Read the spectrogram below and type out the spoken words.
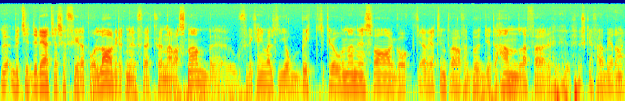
Betyder det att jag ska fylla på lagret nu för att kunna vara snabb? Eh, för det kan ju vara lite jobbigt. Kronan är svag och jag vet inte vad jag har för budget att handla för. Hur ska jag förbereda mig?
